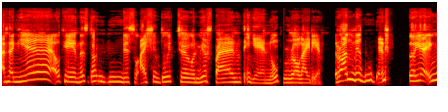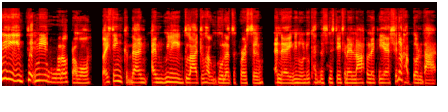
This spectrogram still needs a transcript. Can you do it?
I was like, yeah, okay, this is doing this, so I should do it too. And we're friends. Yeah, nope, wrong idea. Wrong decision. So yeah, it really put me in a lot of trouble. I think that I'm really glad to have grown as a person. And I, you know, look at this mistake and I laugh. I'm like, yeah, I should not have done that.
